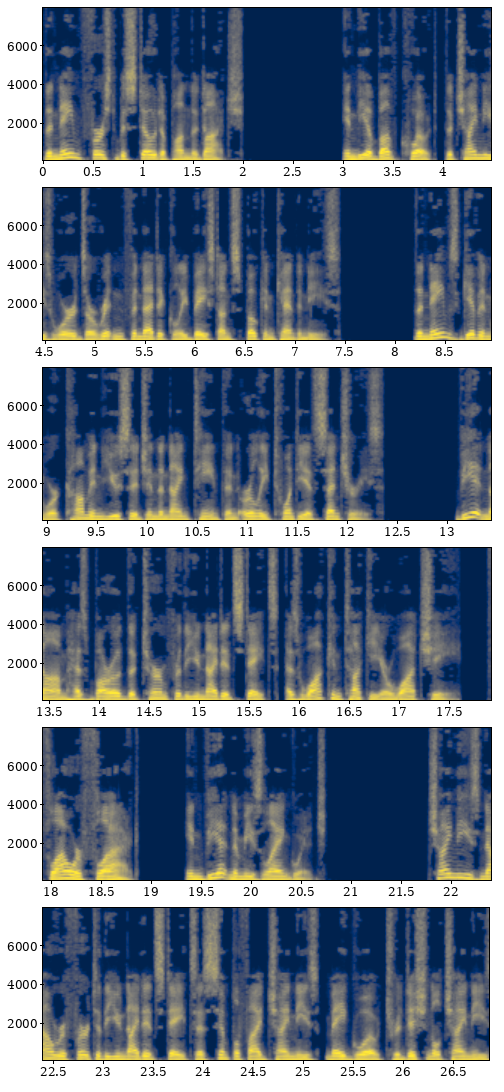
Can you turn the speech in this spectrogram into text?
the name first bestowed upon the Dutch. In the above quote, the Chinese words are written phonetically based on spoken Cantonese. The names given were common usage in the 19th and early 20th centuries. Vietnam has borrowed the term for the United States, as Hua Kentucky or Hua Chi flower flag", in Vietnamese language. Chinese now refer to the United States as simplified Chinese, Mei Guo traditional Chinese,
